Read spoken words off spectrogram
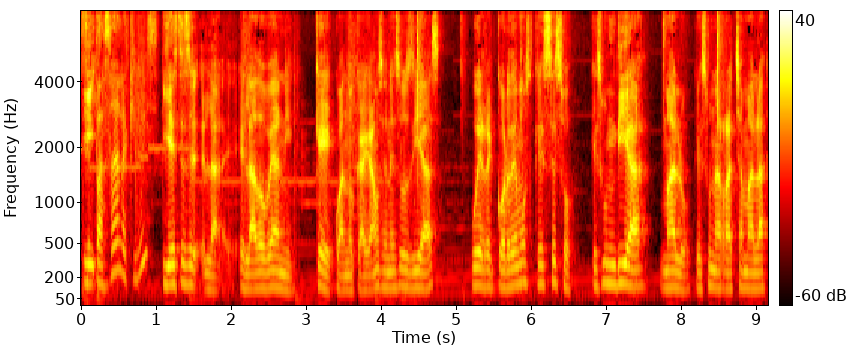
¿se Y- pasa la kiwis? Y este es el, la- el lado B, Ani, que cuando caigamos en esos días, güey, recordemos que es eso, que es un día malo, que es una racha mala,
